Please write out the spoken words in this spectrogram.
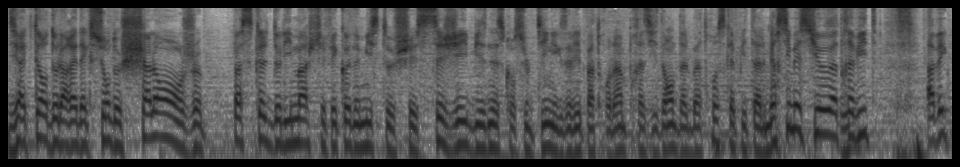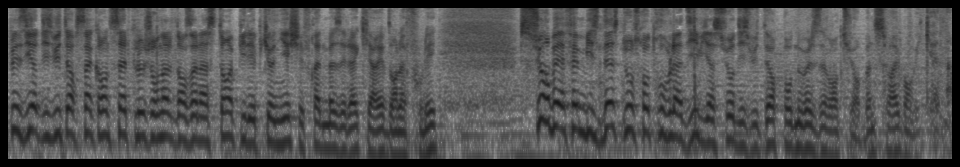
directeur de la rédaction de Challenge. Pascal Delimage, chef économiste chez CGI Business Consulting, et Xavier Patrolin, président d'Albatros Capital. Merci messieurs, à très vite. Avec plaisir, 18h57, le journal dans un instant, et puis les pionniers chez Fred Mazella qui arrive dans la foulée sur BFM Business. Nous, on se retrouve lundi, bien sûr, 18h pour de nouvelles aventures. Bonne soirée, bon week-end.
